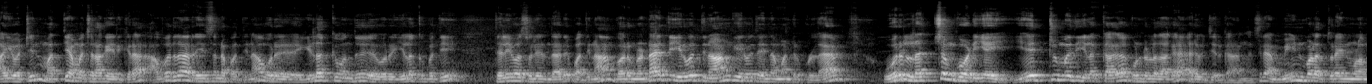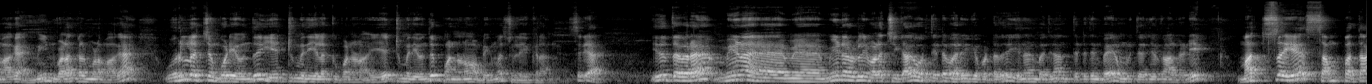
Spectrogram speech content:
ஆகியவற்றின் மத்திய அமைச்சராக இருக்கிறார். அவர் தான் ரீசெண்டாக பார்த்தீங்கன்னா ஒரு இலக்கு வந்து ஒரு இலக்கு பற்றி தெளிவாக சொல்லியிருந்தார். பார்த்தீங்கன்னா வரும் ரெண்டாயிரத்தி இருபத்தி நான்கு இருபத்தி ஐந்தாம் ஆண்டுக்குள்ள ஒரு லட்சம் கோடியை ஏற்றுமதி இலக்காக கொண்டுள்ளதாக அறிவிச்சிருக்காங்க. சரியா? மீன்வளத்துறையின் மூலமாக மீன் வளங்கள் மூலமாக ஒரு லட்சம் கோடியை வந்து ஏற்றுமதி இலக்கு பண்ணணும் ஏற்றுமதி வந்து பண்ணணும் அப்படிங்கிற மாதிரி சொல்லியிருக்கிறாங்க. சரியா? இது தவிர மீன மீ- மீனவர்களின் வளர்ச்சிக்காக ஒரு திட்டம் அறிவிக்கப்பட்டது. என்னன்னு பார்த்தீங்கன்னா அந்த திட்டத்தின் பெயர் உங்களுக்கு தெரிஞ்சிருக்கும் ஆல்ரெடி மத்சய சம்பதா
